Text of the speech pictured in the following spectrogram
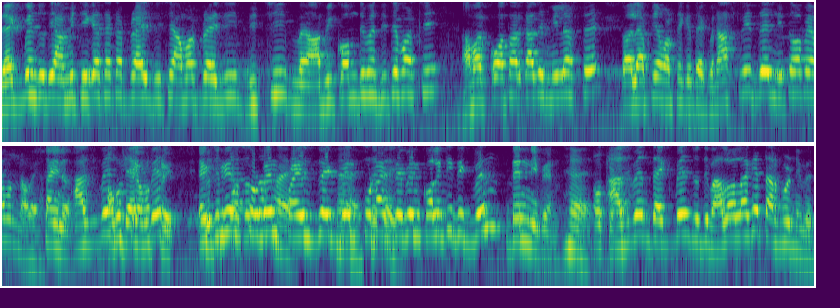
দেখবেন যদি আমি ঠিক আছে একটা প্রাইস দিছি আমার প্রাইসই দিচ্ছি আমি কম দামে দিতে পারছি আমার কথার কাজে মিল আছে তাহলে আপনি আমার থেকে দেখবেন। আসলে যে নিতে হবে এমন না ভাই। আসবেন দেখবেন যদি করবেন প্রাইস দেখবেন হ্যাঁ, প্রোডাক্ট সেটাই। দেবেন কোয়ালিটি দেখবেন দেন নিবেন। হ্যাঁ ওকে আসবেন দেখবেন যদি ভালো লাগে তারপর নেবেন।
